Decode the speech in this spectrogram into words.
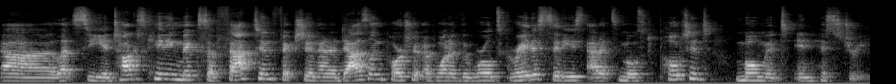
uh, let's see, intoxicating mix of fact and fiction and a dazzling portrait of one of the world's greatest cities at its most potent moment in history.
